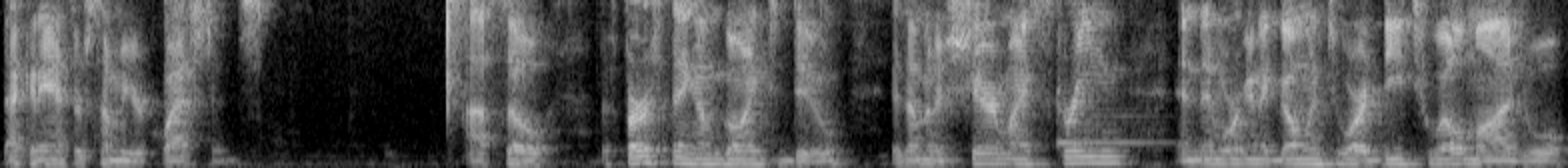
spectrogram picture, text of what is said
that could answer some of your questions. so the first thing I'm going to do is I'm going to share my screen and then we're going to go into our D2L module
